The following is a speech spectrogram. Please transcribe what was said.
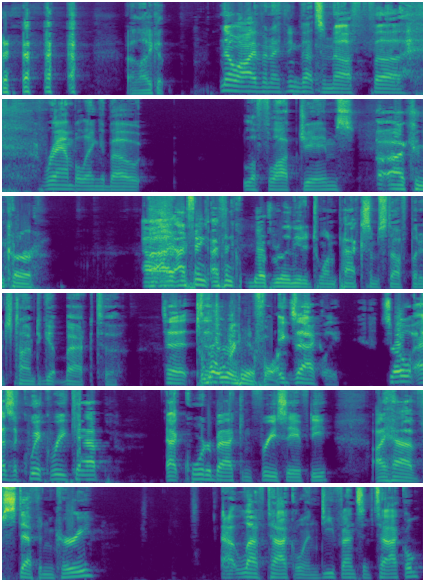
I like it. No, Ivan, I think that's enough uh, rambling about LaFlop James. I concur. Uh, I, I think I think we both really needed to unpack some stuff, but it's time to get back to, to, to to- what we're here for. Exactly. So, as a quick recap, at quarterback and free safety, I have Stephen Curry. At left tackle and defensive tackle,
